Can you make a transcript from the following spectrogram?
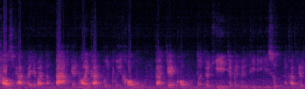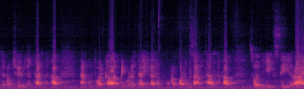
เข้าสถานพยาบาลต่างๆอย่างน้อยการเปิดเผยข้อมูล การแจ้งข้อมูลต่อเจ้าหน้าที่จะเป็นเรื่องที่ดีที่สุดนะครับที่เราจะต้องช่วยเหลือกันนะครับนางคุณจังหวัดก็เป็นกำลังใจให้กับบุคลากรทั้งสามท่านนะครับ ส่วนอีก 4 ราย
